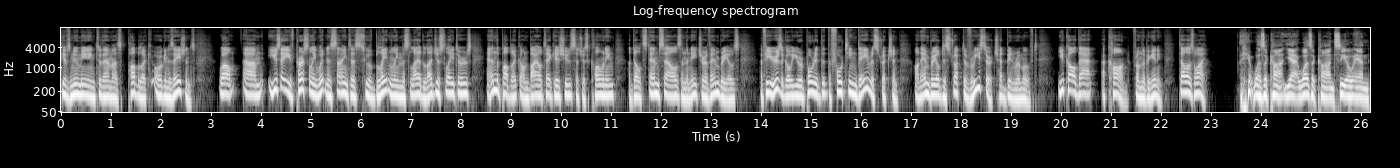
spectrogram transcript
Gives new meaning to them as public organizations. Well, um, you say you've personally witnessed scientists who have blatantly misled legislators and the public on biotech issues such as cloning, adult stem cells, and the nature of embryos. A few years ago, you reported that the 14 day restriction on embryo destructive research had been removed. You called that a con from the beginning. Tell us why. It was a con. Yeah, it was a con. C O N.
